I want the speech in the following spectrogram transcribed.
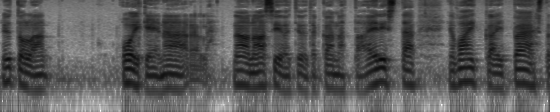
nyt ollaan oikein äärellä. Nämä on asioita, joita kannattaa edistää, ja vaikka ei päästä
